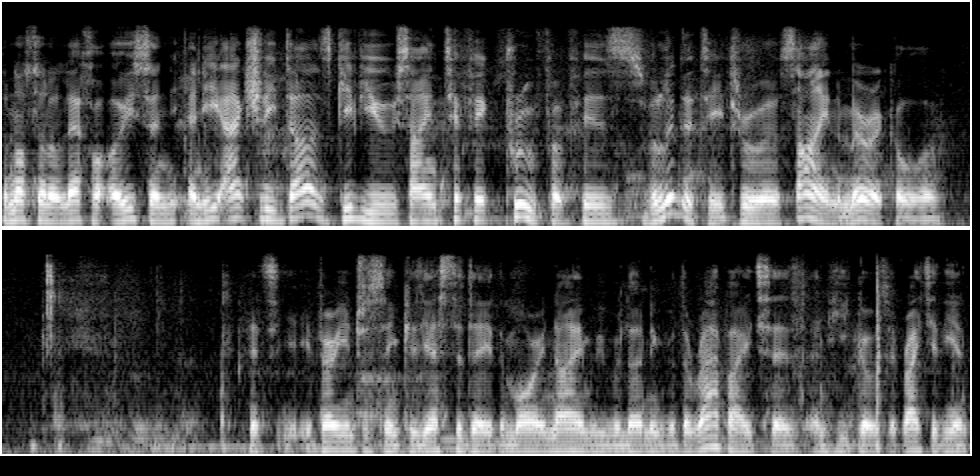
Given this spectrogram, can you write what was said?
And, and he actually does give you scientific proof of his validity through a sign, a miracle. It's very interesting because yesterday, the Mori 9, we were learning with the rabbi, it says, and he goes right at the end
